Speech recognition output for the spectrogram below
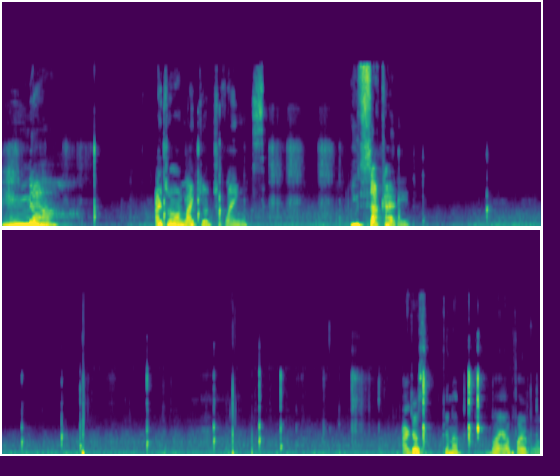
No. I do not like your drinks. You suck at it. I just cannot buy a fireball.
